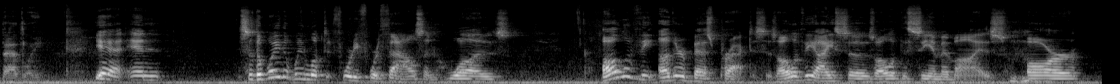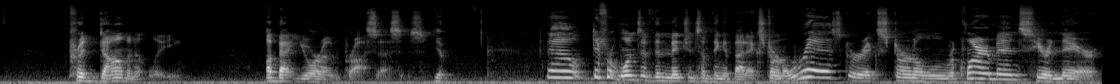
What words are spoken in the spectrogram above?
badly. Yeah, and so the way that we looked at 44,000 was all of the other best practices, all of the ISOs, all of the CMMIs are predominantly about your own processes. Yep. Now, different ones of them mention something about external risk or external requirements here and there.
